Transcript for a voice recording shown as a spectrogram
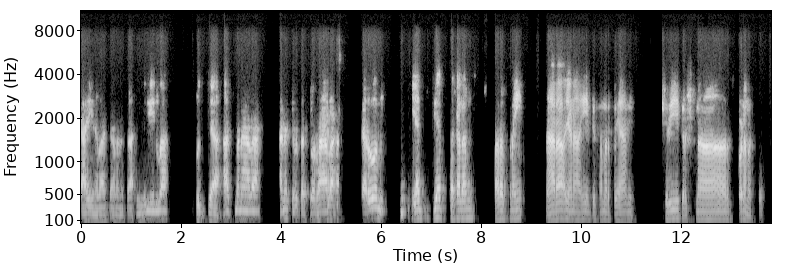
ಕಾಯಿನ ವಾಚ ಮನಸ ಇಂದ್ರಿಯರ್ವ ಬುದ್ಧ ಆತ್ಮನಾವ ಅನಶ್ರುತ ಸ್ವಭಾವ. ಕರೋಮಿ ಯದ್ಯತ್ ಸಕಲಂ ಪರಸ್ಮೈ ನಾರಾಯಣಾಯೇತಿ ಸಮರ್ಪಯಾಮಿ ಶ್ರೀಕೃಷ್ಣಾರ್ಪಣಮಸ್ತು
